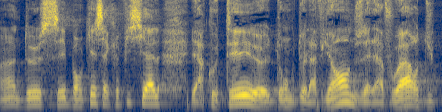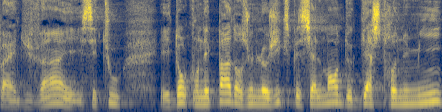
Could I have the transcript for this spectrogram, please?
hein, de ces banquets sacrificiels. Et à côté donc de la viande, vous allez avoir du pain et du vin, et c'est tout. Et donc on n'est pas dans une logique spécialement de gastronomie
